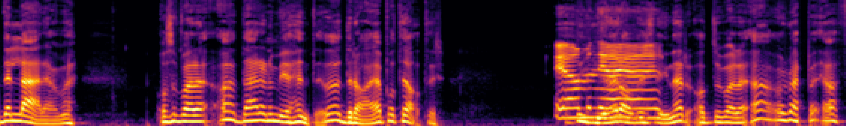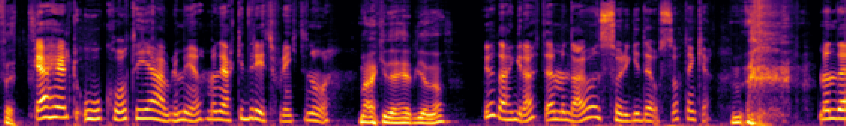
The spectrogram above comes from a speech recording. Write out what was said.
Det lærer jeg meg. Og så bare Å, Der er det mye å hente. Da drar jeg på teater. Ja, du men gjør alle disse tingene der. At du bare Ja, å rappe, ja, fett. jeg er helt OK til jævlig mye, men jeg er ikke dritflink til noe. Men er ikke det helt genialt? Jo, det er greit, det, men det er jo en sorg i det også, tenker jeg. Men det,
